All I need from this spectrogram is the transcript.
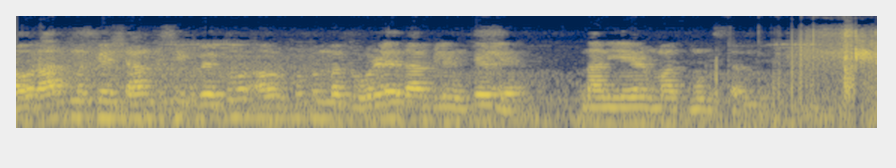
ಅವ್ರ ಆತ್ಮಕ್ಕೆ ಶಾಂತಿ ಸಿಗಬೇಕು, ಅವ್ರ ಕುಟುಂಬಕ್ಕೆ ಒಳ್ಳೇದಾಗಲಿ ಅಂತೇಳಿ ನಾನು ಎರಡು ಮಾತು ಮುಗಿಸ್ತಾ ಇದ್ದೀನಿ.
